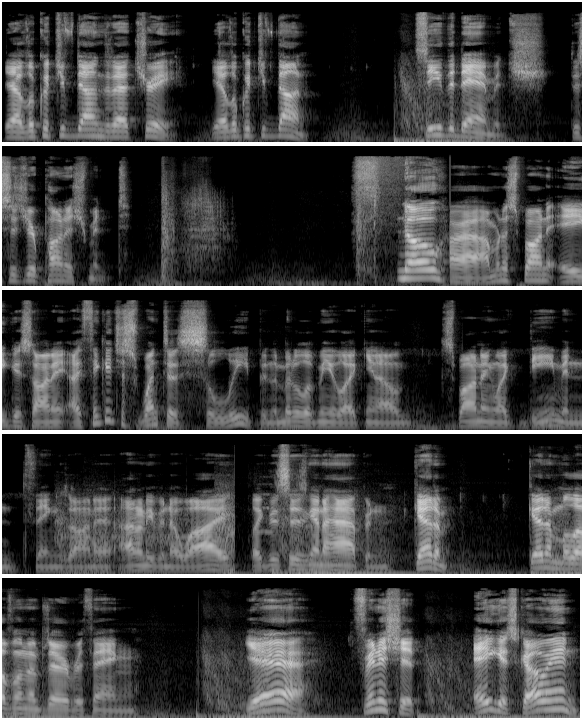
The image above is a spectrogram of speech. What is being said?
Yeah, look what you've done to that tree. Yeah, look what you've done. See the damage. This is your punishment. No. Alright, I'm gonna spawn Aegis on it. I think it just went to sleep in the middle of me, like, you know, spawning, like, demon things on it. I don't even know why. Like, this is gonna happen. Get him. Get him, Malevolent Observer thing. Yeah. Finish it. Aegis, go in.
